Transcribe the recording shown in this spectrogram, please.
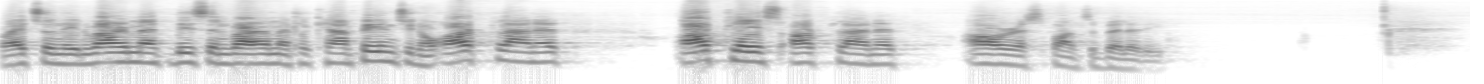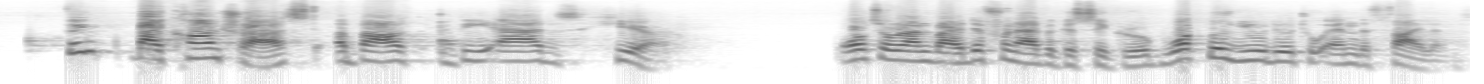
Right? So in the environment, these environmental campaigns, you know, our planet, our place, our planet, our responsibility. Think, by contrast, about the ads here, also run by a different advocacy group. What will you do to end the silence?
